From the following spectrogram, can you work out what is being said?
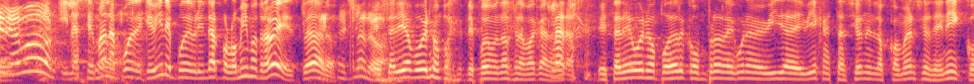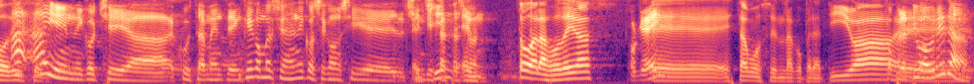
él, mi amor. Y la semana puede, que viene puede brindar por lo mismo otra vez. Claro, Claro. estaría bueno, después de mandarse la macana. Claro. estaría bueno poder comprar alguna bebida de vieja estación en los comercios de Neco, Ah, dice. hay en Necochea, justamente. ¿En qué comercios de Neco se consigue el gin vieja estación? en todas las bodegas. Ok. Eh, estamos en la cooperativa. ¿Cooperativa eh, obrera?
